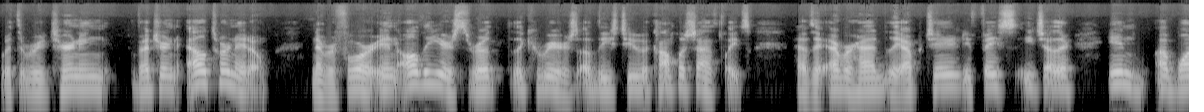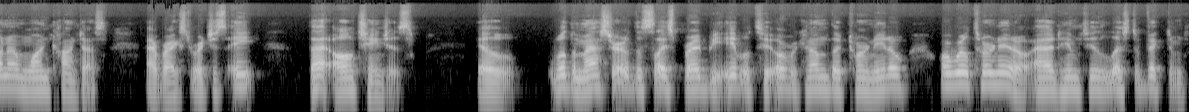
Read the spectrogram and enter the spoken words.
with the returning veteran El Tornado. Number four, in all the years throughout the careers of these two accomplished athletes, have they ever had the opportunity to face each other in a one on one contest? At Rags to Riches 8, that all changes. It'll, will the master of the sliced bread be able to overcome the tornado, or will Tornado add him to the list of victims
